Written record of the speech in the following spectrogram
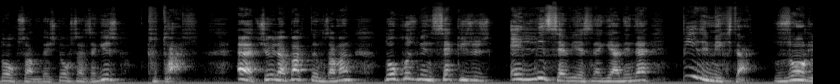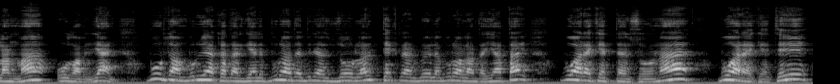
95, 98 tutar. Evet şöyle baktığım zaman 9850 seviyesine geldiğinde bir miktar zorlanma olabilir. Yani buradan buraya kadar gelip burada biraz zorlanıp tekrar böyle buralarda yatay bu hareketten sonra bu hareketi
